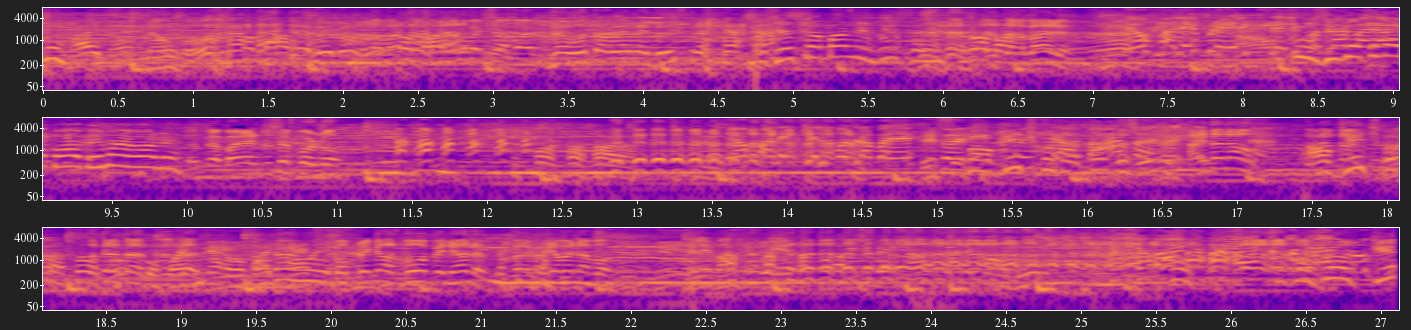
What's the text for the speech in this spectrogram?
Não vai, não. Não vou. Não vai trabalhar, não vai trabalhar. Não vou trabalhar na indústria. Mas ele trabalha na indústria, ele tirou a Eu trabalho, Eu falei pra ele que se ele for Inclusive, já tem uma barba bem maior, né? eu trabalho na indústria pornô. Eu falei que se ele for trabalhar em Alguém te frigorífico e tirar a contratou? gente- Ainda não. Alguém te contratou? Tô tentando, tô tentando. Vai dar ruim. Comprei aquelas bombas penianas. Um dia vai dar bom. Ele bate punheta, um pouquinho de. Você comprou o quê,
